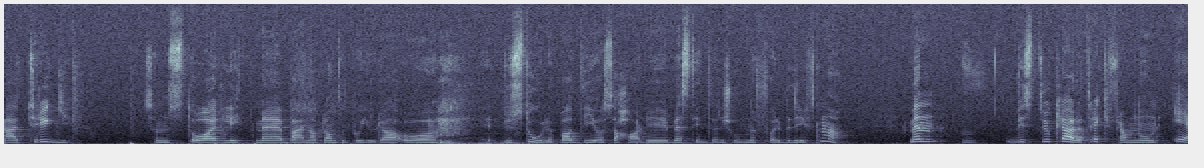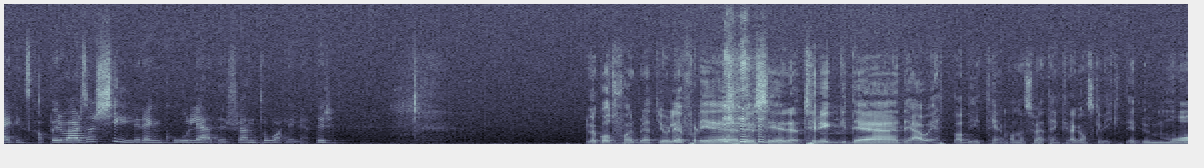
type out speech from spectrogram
er trygg. Som står litt med beina plantet på jorda, og du stoler på at de også har de beste intensjonene for bedriften. Da. Men hvis du klarer å trekke fram noen egenskaper, hva er det som skiller en god leder fra en dårlig leder? Du er godt forberedt, Julie, fordi du sier trygg. Det, det er jo et av de temaene som jeg tenker er ganske viktig. Du må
